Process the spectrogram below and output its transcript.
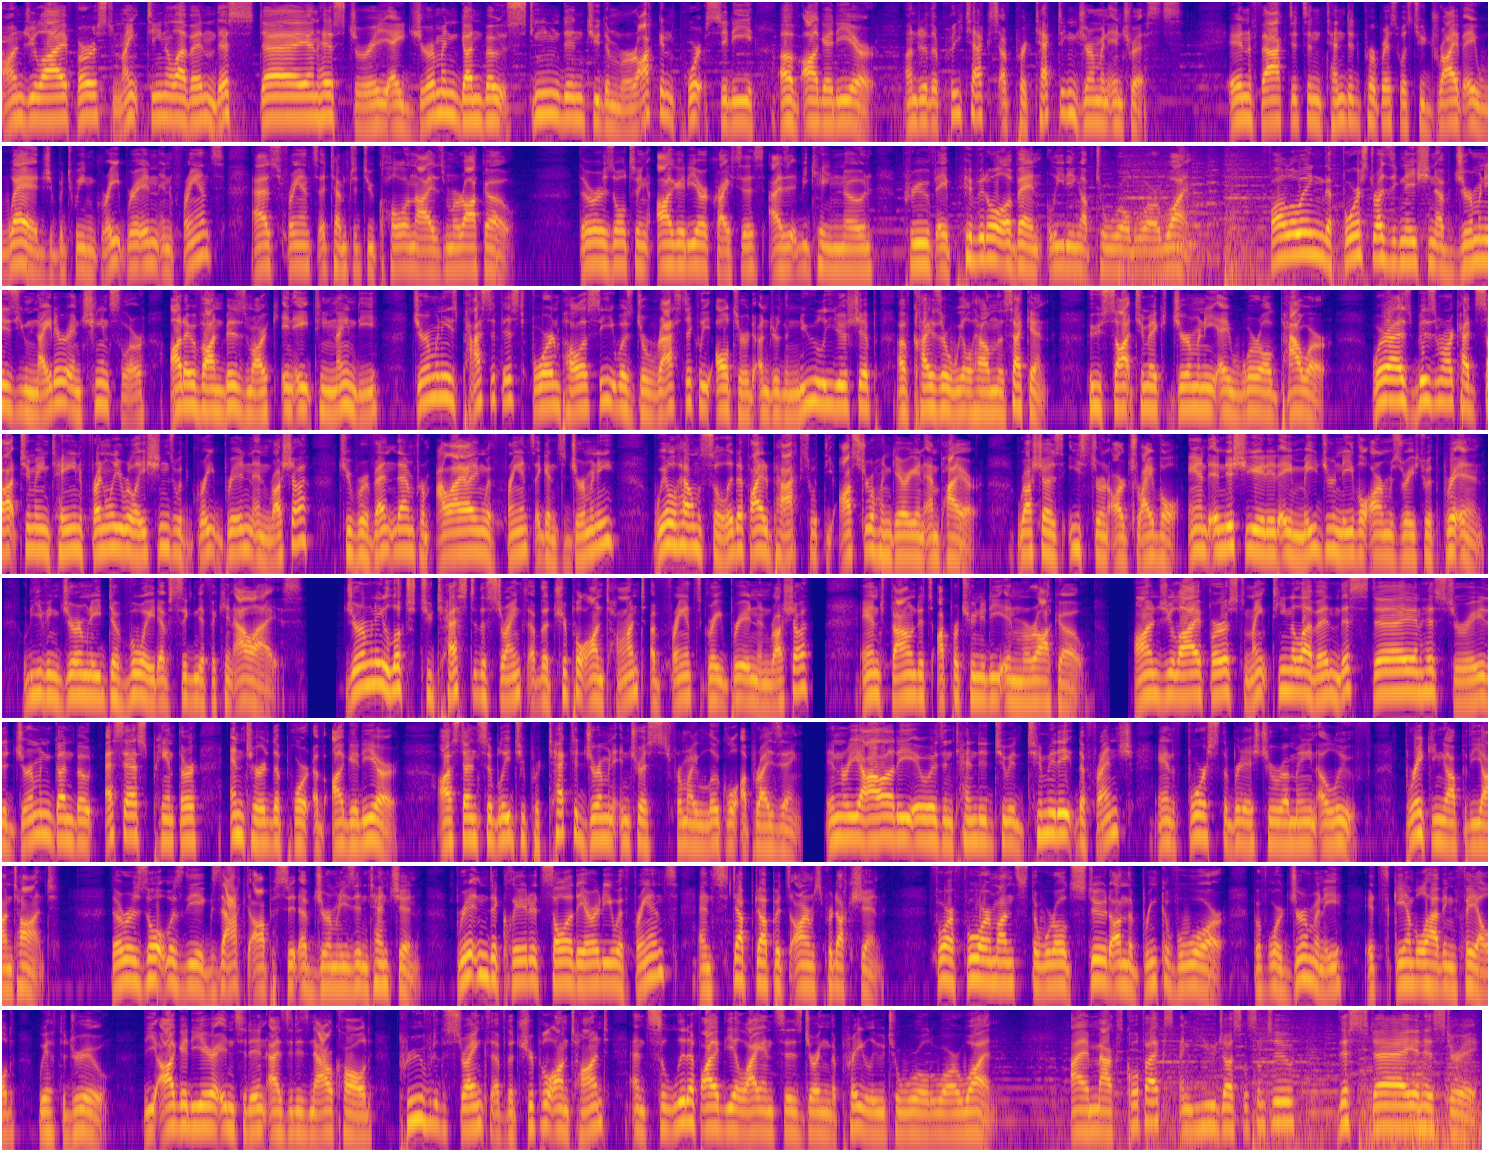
On July 1st, 1911, this day in history, a German gunboat steamed into the Moroccan port city of Agadir under the pretext of protecting German interests. In fact, its intended purpose was to drive a wedge between Great Britain and France as France attempted to colonize Morocco. The resulting Agadir crisis, as it became known, proved a pivotal event leading up to World War I. Following the forced resignation of Germany's uniter and chancellor, Otto von Bismarck, in 1890, Germany's pacifist foreign policy was drastically altered under the new leadership of Kaiser Wilhelm II, who sought to make Germany a world power. Whereas Bismarck had sought to maintain friendly relations with Great Britain and Russia to prevent them from allying with France against Germany, Wilhelm solidified pacts with the Austro Hungarian Empire, Russia's eastern arch rival, and initiated a major naval arms race with Britain, leaving Germany devoid of significant allies. Germany looked to test the strength of the Triple Entente of France, Great Britain, and Russia, and found its opportunity in Morocco. On July 1st, 1911, this day in history, the German gunboat SS Panther entered the port of Agadir, ostensibly to protect German interests from a local uprising. In reality, it was intended to intimidate the French and force the British to remain aloof, breaking up the Entente. The result was the exact opposite of Germany's intention. Britain declared its solidarity with France and stepped up its arms production. For four months, the world stood on the brink of war before Germany, its gamble having failed, withdrew. The Agadir incident, as it is now called, proved the strength of the Triple Entente and solidified the alliances during the prelude to World War I. I'm Max Colfax, and you just listened to This Day in History.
